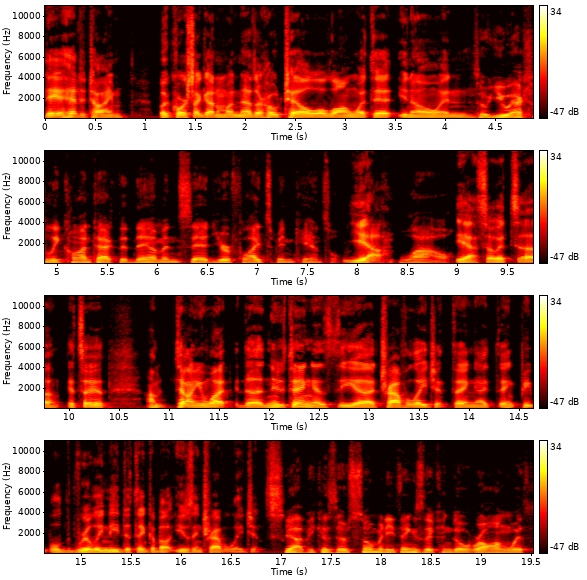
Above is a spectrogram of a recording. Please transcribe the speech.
day ahead of time, But of course, I got them another hotel along with it, you know, and So you actually contacted them and said your flight's been canceled. yeah, Wow. yeah. So it's a, it's a. I'm telling you what, the new thing is the uh, travel agent thing. I think people really need to think about using travel agents. Yeah, because there's so many things that can go wrong with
